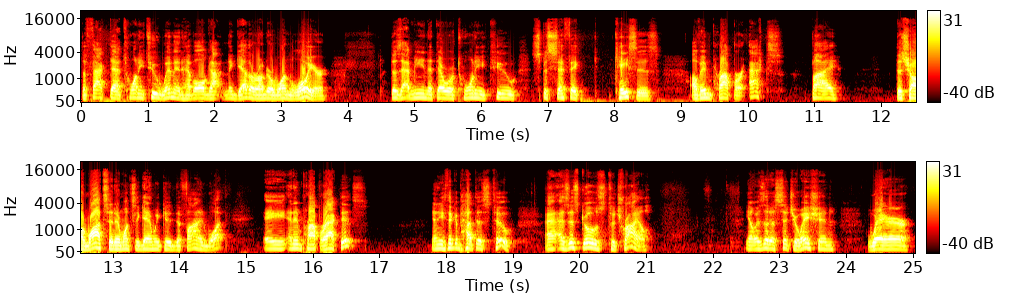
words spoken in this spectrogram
The fact that 22 women have all gotten together under one lawyer, does that mean that there were 22 specific cases of improper acts by Deshaun Watson? And once again, we could define what a, an improper act is. And you think about this too. As this goes to trial, you know, is it a situation where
